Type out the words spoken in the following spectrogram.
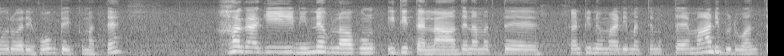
ಮೂರುವರೆ ಹೋಗಬೇಕು ಮತ್ತೆ. ಹಾಗಾಗಿ ನಿನ್ನೆ ವ್ಲಾಗು ಇದ್ದಿತ್ತಲ್ಲ, ಅದನ್ನು ಮತ್ತೆ ಕಂಟಿನ್ಯೂ ಮಾಡಿ ಮತ್ತೆ ಮುಕ್ತಾಯ ಮಾಡಿಬಿಡುವ ಅಂತ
